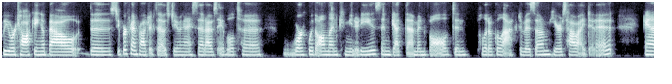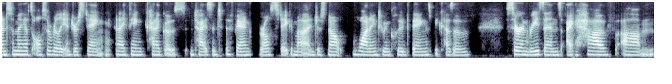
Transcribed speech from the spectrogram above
we were talking about the super fan project that I was doing. And I said I was able to work with online communities and get them involved in political activism. Here's how I did it. And something that's also really interesting, and I think kind of goes and ties into the fangirl stigma and just not wanting to include things because of certain reasons. I have, um,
